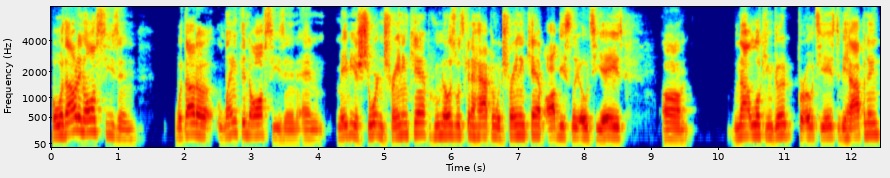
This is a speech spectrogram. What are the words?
But without an offseason, without a lengthened offseason and maybe a shortened training camp, who knows what's going to happen with training camp? Obviously, OTAs um, not looking good for OTAs to be happening.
